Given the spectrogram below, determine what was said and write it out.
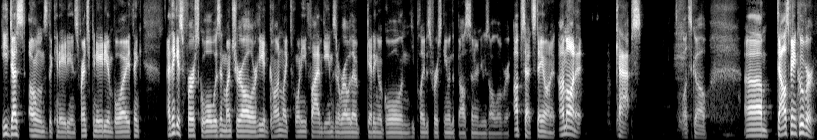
He just owns the Canadiens, French Canadian boy. I think. I think his first goal was in Montreal, or he had gone like 25 games in a row without getting a goal, and he played his first game at the Bell Center, and he was all over it. Upset, stay on it. I'm on it. Caps. Let's go. Um, Dallas, Vancouver.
